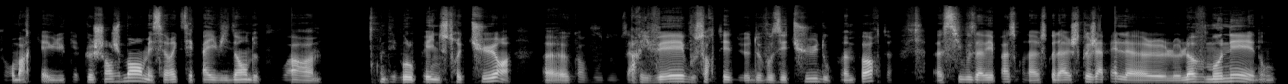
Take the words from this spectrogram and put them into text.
je remarque qu'il y a eu quelques changements, mais c'est vrai que c'est pas évident de pouvoir développer une structure. Euh, quand vous, arrivez, vous sortez de, vos études ou peu importe, euh, si vous n'avez pas ce qu'on a, ce, que j'appelle euh, le love money, donc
